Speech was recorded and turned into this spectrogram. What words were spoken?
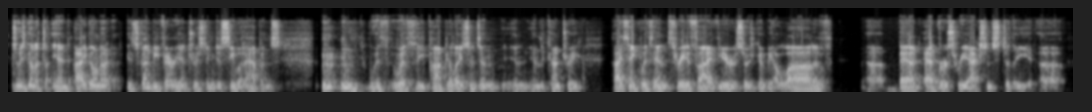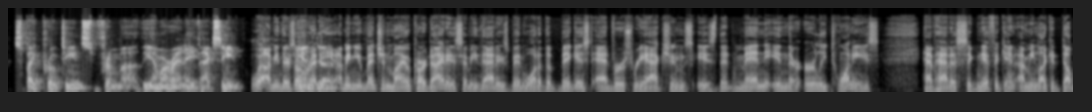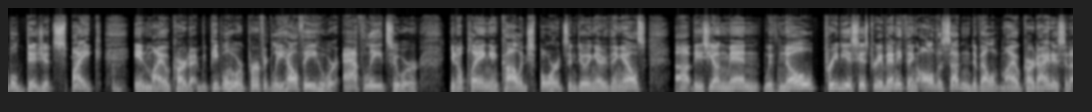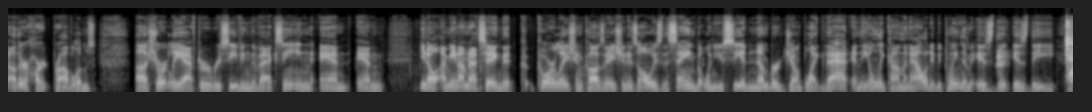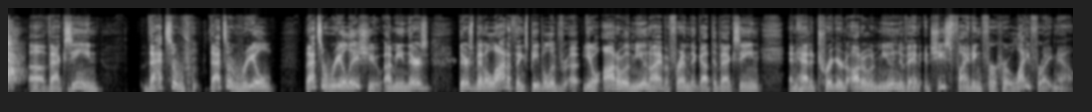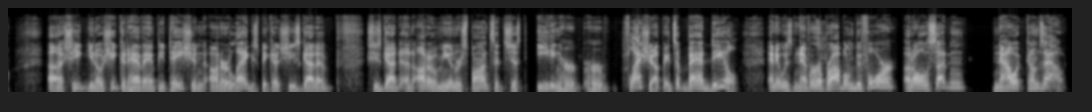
So he's going to, and I don't know, it's going to be very interesting to see what happens with with the populations in, in, in the country. I think within three to five years, there's going to be a lot of uh, bad adverse reactions to the uh, spike proteins from uh, the mRNA vaccine. Well, I mean, there's already, and, uh, I mean, you mentioned myocarditis. I mean, that has been one of the biggest adverse reactions is that men in their early 20s have had a significant, I mean, like a double digit spike in myocarditis. People who are perfectly healthy, who are athletes, who are, you know, playing in college sports and doing everything else. Uh, these young men with no previous history of anything all of a sudden develop myocarditis and other heart problems uh, shortly after receiving the vaccine. And, and, you know, I mean, I'm not saying that c- correlation causation is always the same, but when you see a number jump like that, and the only commonality between them is the is the uh, vaccine, that's a that's a real that's a real issue. I mean, there's there's been a lot of things people have uh, you know autoimmune. I have a friend that got the vaccine and had a triggered autoimmune event, and she's fighting for her life right now uh, she you know she could have amputation on her legs because she's got a she's got an autoimmune response that's just eating her her flesh up. It's a bad deal, and it was never a problem before, and all of a sudden now it comes out.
